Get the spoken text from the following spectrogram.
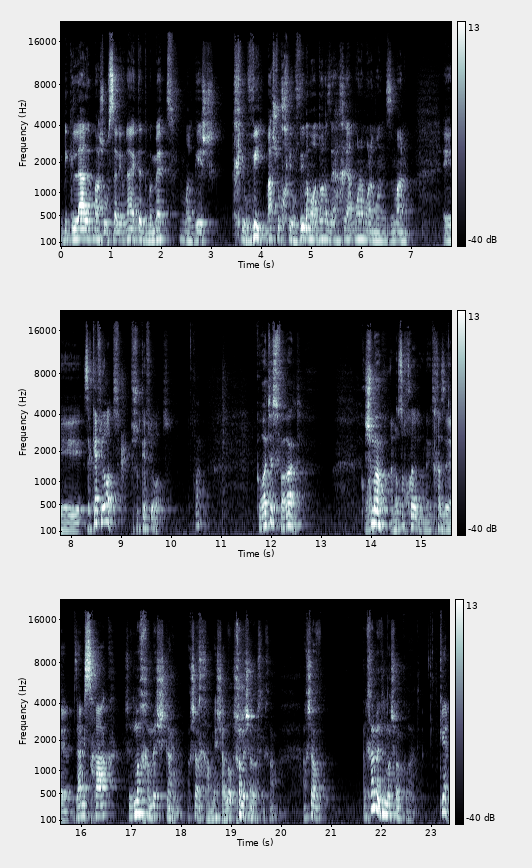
בגלל מה שהוא עושה ליונייטד, הוא באמת מרגיש חיובי, משהו חיובי במועדון הזה אחרי המון המון המון זמן. אה, זה כיף לראות, פשוט כיף לראות. נכון. קרואטיה ספרד, שמע. אני לא זוכר, אני אגיד לך, זה, זה המשחק שנגמר 5-2. עכשיו, 5-3. 5-3, סליחה. עכשיו, אני חייב להגיד משהו על קרואטיה. כן.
